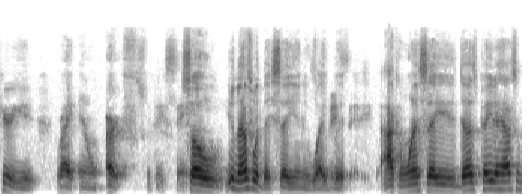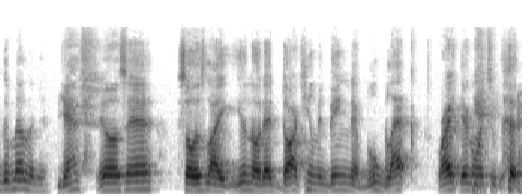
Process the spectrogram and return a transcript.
period, right, on Earth. That's what they say. So you know that's what they say anyway. but I can one say it does pay to have some good melanin. Yes. You know what I'm saying? So it's like you know that dark human being, that blue black, right? They're going to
